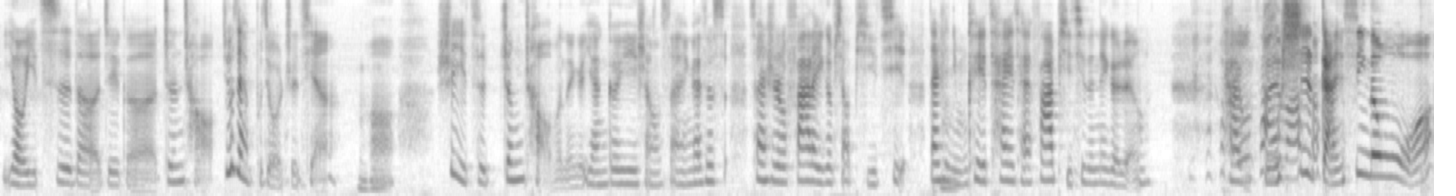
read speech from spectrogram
有一次的这个争吵，就在不久之前啊、是一次争吵吧？那个严格意义上算，应该就是算是发了一个小脾气，但是你们可以猜一猜发脾气的那个人。他不是感性的我，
